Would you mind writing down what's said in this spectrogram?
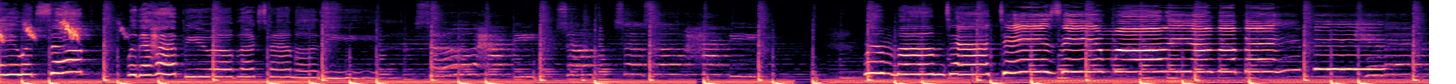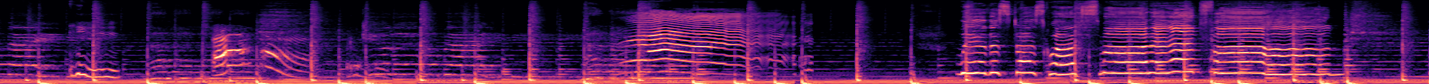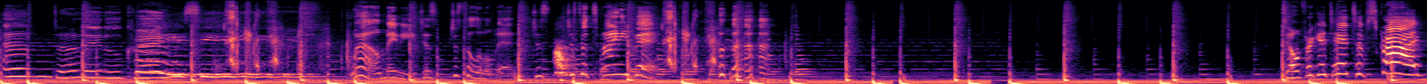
Hey, what's up with a happy Roblox family? Don't forget to hit subscribe.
